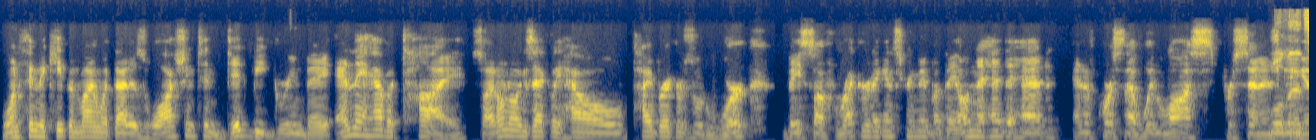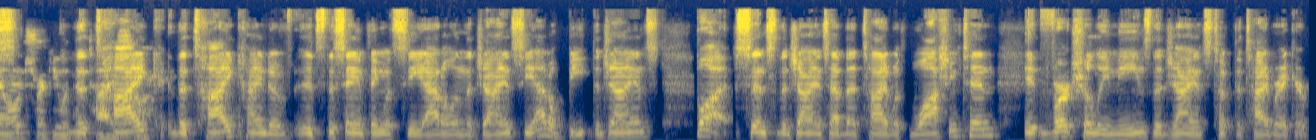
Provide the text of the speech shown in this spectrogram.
One thing to keep in mind with that is Washington did beat Green Bay and they have a tie. So I don't know exactly how tiebreakers would work based off record against Green Bay, but they own the head to head. And of course, that win loss percentage well, can get a little tricky with the, the tie. tie so. The tie kind of, it's the same thing with Seattle and the Giants. Seattle beat the Giants but since the Giants have that tie with Washington, it virtually means the Giants took the tiebreaker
